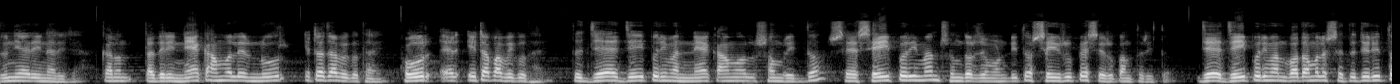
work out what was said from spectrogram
দুনিয়ার এই নারীরা। কারণ তাদের এই ন্যাক আমলের নূর, এটা যাবে কোথায়? হোর এটা পাবে কোথায়? তো যে, যেই পরিমাণ ন্যাক আমল সমৃদ্ধ, সে সেই পরিমাণ সৌন্দর্যমণ্ডিত, সেই রূপে সে রূপান্তরিত। যে, যেই পরিমাণ বদামলের সাথে জড়িত,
